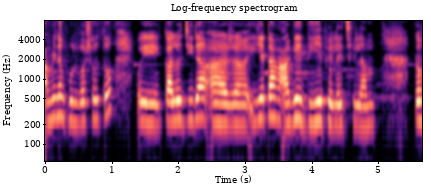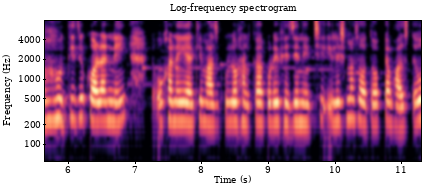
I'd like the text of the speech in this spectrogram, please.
আমি না ভুলবশত ওই কালো জিরা আর ইয়েটা আগে দিয়ে ফেলেছিলাম। তো কিছু করার নেই, ওখানেই আর কি মাছগুলো হালকা করে ভেজে নিচ্ছি। ইলিশ মাছ অত একটা ভাজতেও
